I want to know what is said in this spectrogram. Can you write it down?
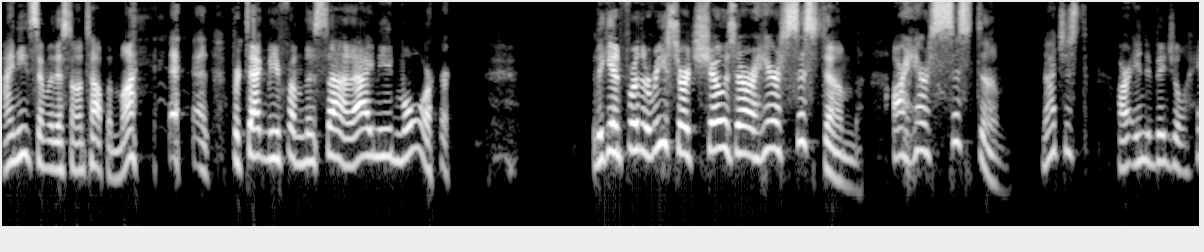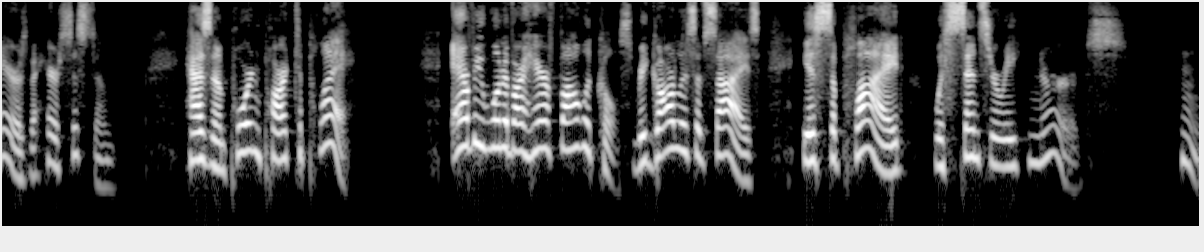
I need some of this on top of my head. Protect me from the sun. I need more. But again, further research shows that our hair system, our hair system, not just our individual hairs, but hair system, has an important part to play. Every one of our hair follicles, regardless of size, is supplied with sensory nerves. Hmm.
